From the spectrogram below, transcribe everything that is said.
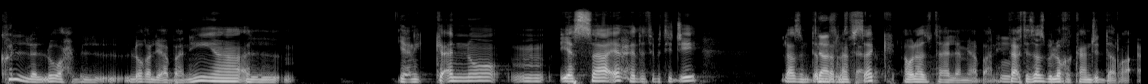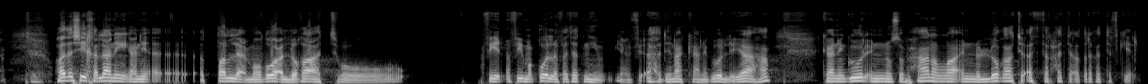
كل اللوح باللغة اليابانية ال... يعني كأنه م، يا السائح إذا تبي تجي لازم تدبر لازم نفسك أو لازم تتعلم ياباني. فاعتزاز باللغة كان جدا رائع وهذا شيء خلاني يعني أطلع موضوع اللغات و في في مقولة لفتتني يعني في أحد هناك كان يقول لي إياها كان يقول إنه سبحان الله إنه اللغة تؤثر حتى على طريقة التفكير.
